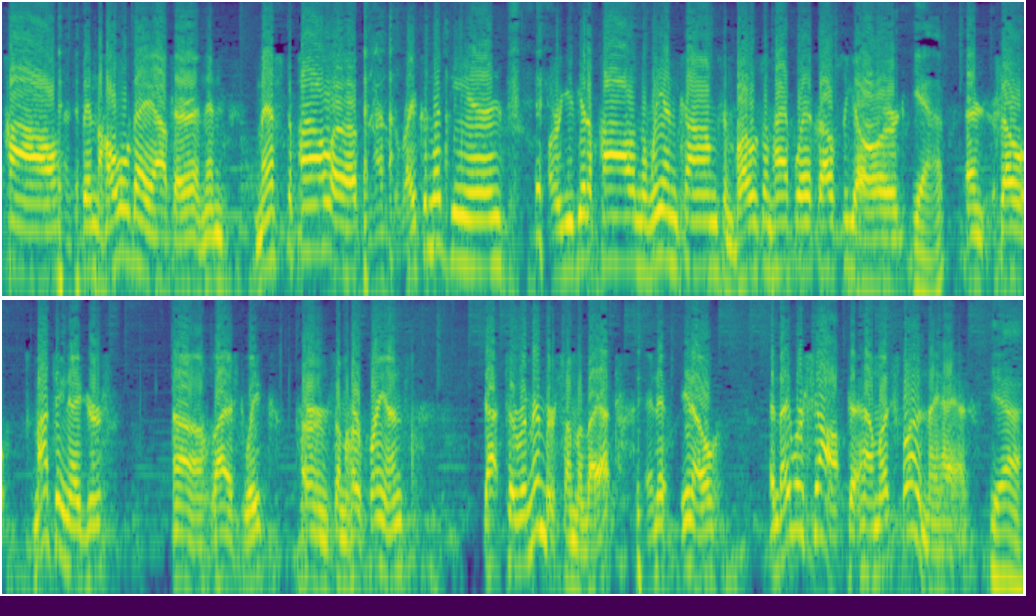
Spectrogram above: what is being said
pile and spend the whole day out there and then mess the pile up and have to rake them again. or you get a pile and the wind comes and blows them halfway across the yard. Yeah. And so my teenagers, uh, last week, her and some of her friends, got to remember some of that. and it, you know, and they were shocked at how much fun they had. Yeah.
